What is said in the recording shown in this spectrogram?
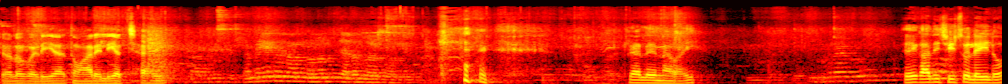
चलो बढ़िया तुम्हारे लिए अच्छा है। क्या लेना भाई? एक आधी चीज़ तो ले ही लो।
